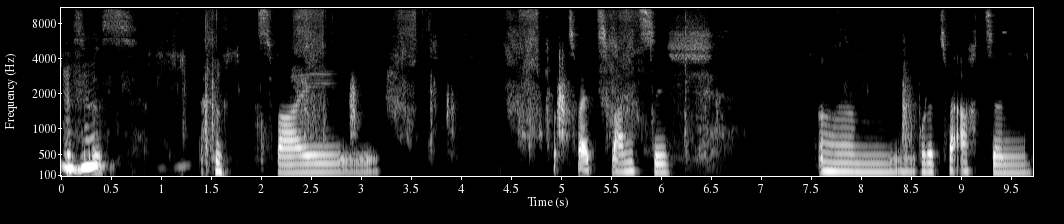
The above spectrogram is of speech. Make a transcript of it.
Das mhm. ist zwei 2020 ähm, oder 2018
